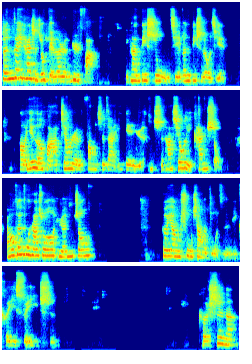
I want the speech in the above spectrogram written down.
神在一开始就给了人律法，你看第十五节跟第十六节，好，耶和华将人放置在伊甸园，使他修理看守，然后吩咐他说：园中各样树上的果子你可以随意吃。可是呢，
